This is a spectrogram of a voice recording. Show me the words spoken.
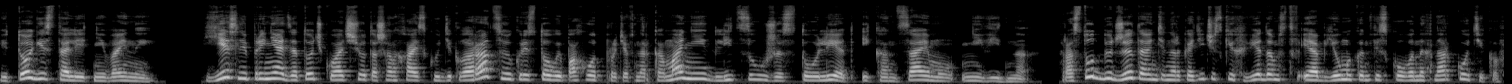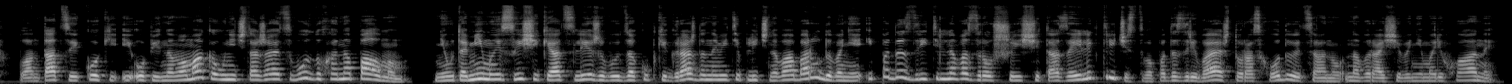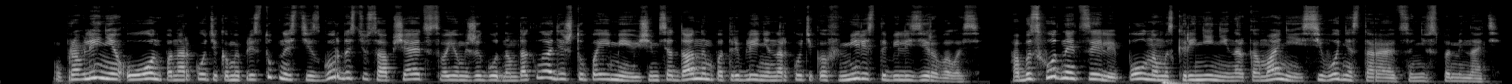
Итоги Столетней войны если принять за точку отсчета Шанхайскую декларацию, крестовый поход против наркомании длится уже сто лет, и конца ему не видно. Растут бюджеты антинаркотических ведомств и объемы конфискованных наркотиков. Плантации коки и опийного мака уничтожают с воздуха напалмом. Неутомимые сыщики отслеживают закупки гражданами тепличного оборудования и подозрительно возросшие счета за электричество, подозревая, что расходуется оно на выращивание марихуаны. Управление ООН по наркотикам и преступности с гордостью сообщает в своем ежегодном докладе, что по имеющимся данным потребление наркотиков в мире стабилизировалось. Об исходной цели, полном искоренении наркомании, сегодня стараются не вспоминать.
